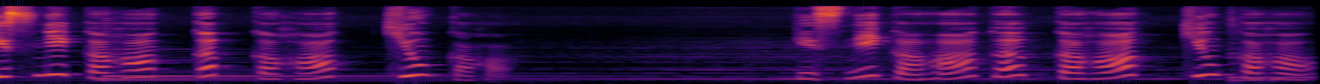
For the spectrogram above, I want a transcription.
किसने कहा, कब कहा, क्यों कहा? किसने कहा, कब कहा, क्यों कहा?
